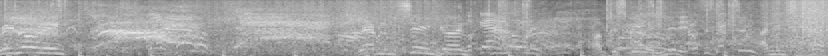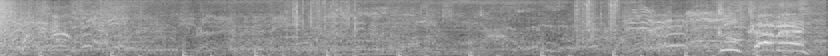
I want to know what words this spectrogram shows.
Reloading! Grabbing the machine gun. Look out! I'm just gonna admit it. I need some help. Go coming!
